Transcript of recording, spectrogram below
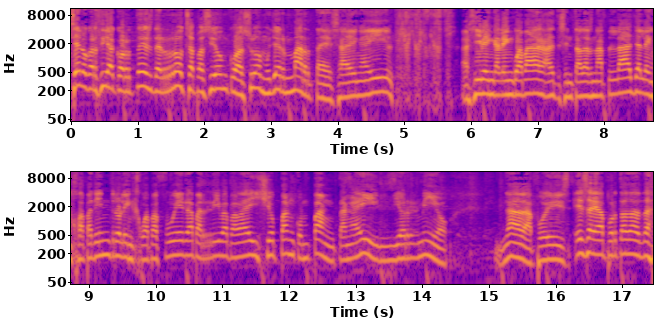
Chelo García Cortés derrocha pasión coa súa muller Marta, e saen aí. Así venga lengua va sentadas na playa, lengua pa dentro, lengua pa fuera, pa arriba, pa baixo, pan con pan, tan aí, Dios mío. Nada, pois esa é a portada da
